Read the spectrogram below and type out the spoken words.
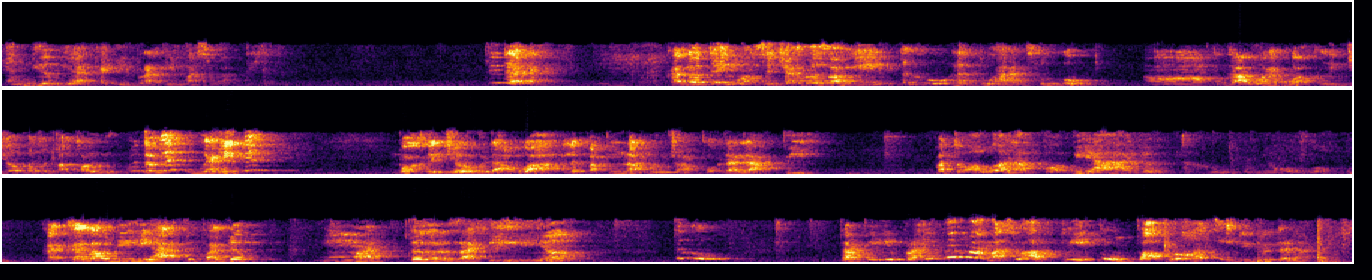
Yang dia biarkan Ibrahim masuk api. Tidak kan? Kalau tengok secara zahir, teruklah Tuhan suruh uh, pegawai buat kerja betul tak tolong. Betul kan? Ibrahim kan? Buat kerja berdakwah, lepas tu nak campur dalam api. Lepas tu Allah nampak biar je. Teruk punya Allah. Kan Kalau dilihat kepada mata zahirnya, teruk. Tapi Ibrahim memang masuk api tu 40 hari dia duduk dalam api.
